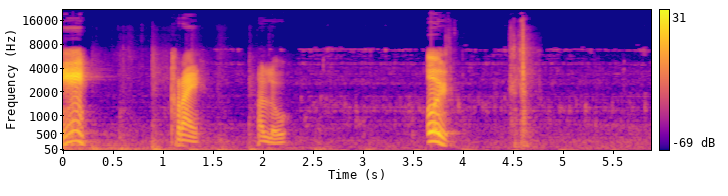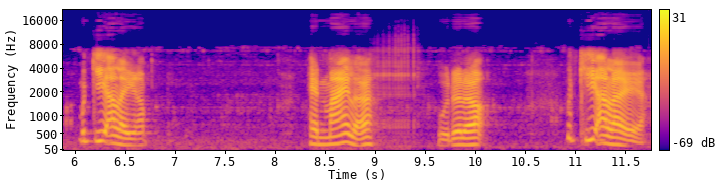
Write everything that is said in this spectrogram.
เอ๊ะใคร ฮัลโหล เอ้ย เมื่อกี้อะไรครับแผ่นไม้เหรอ เปิดได้แล้ว เมื่อกี้อะไรอะ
